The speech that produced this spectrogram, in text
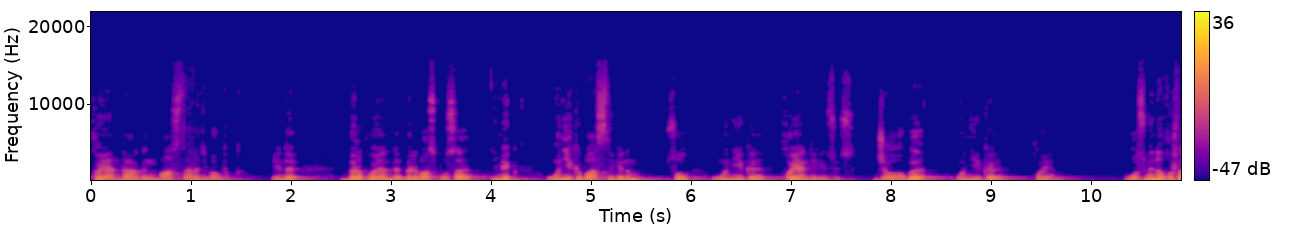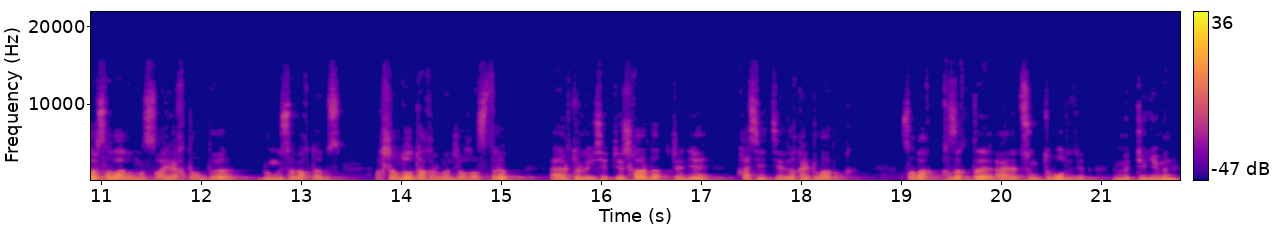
қояндардың бастары деп алдық. Енді бір қоянда бір бас болса демек 12 бас дегенім сол 12 қоян деген сөз. Жауабы 12 қоян. Осымен оқушылар сабағымыз аяқталды. Бүгінгі сабақта біз ықшамдау тақырыбын жалғастырып әртүрлі есептер шығардық және қасиеттерді қайталадық. Сабақ қызықты әрі түсінікті болды деп үміттенемін.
